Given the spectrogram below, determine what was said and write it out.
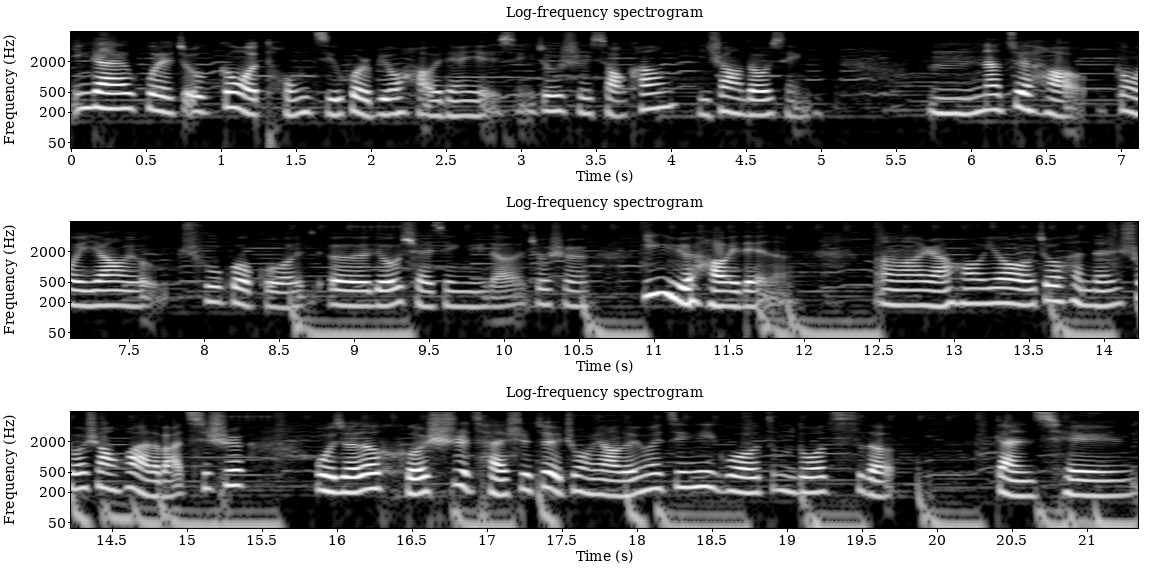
应该会就跟我同级或者比我好一点也行，就是小康以上都行。嗯，那最好跟我一样有出过国，呃，留学经历的，就是英语好一点的，嗯，然后又就很能说上话的吧。其实我觉得合适才是最重要的，因为经历过这么多次的感情，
